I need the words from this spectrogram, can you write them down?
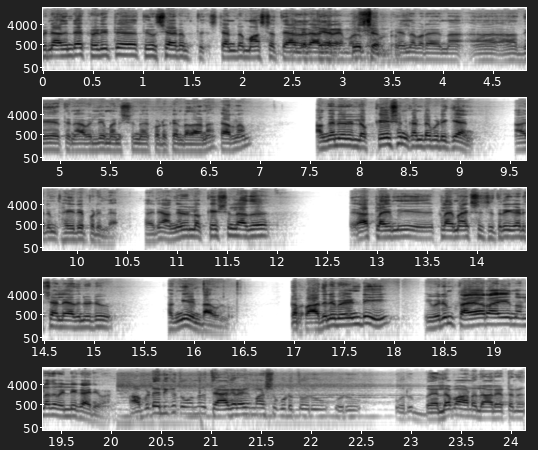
പിന്നെ അതിന്റെ ക്രെഡിറ്റ് തീർച്ചയായിട്ടും സ്റ്റണ്ട് മാസ്റ്റർ ത്യാഗരാജൻ എന്ന് പറയുന്ന അദ്ദേഹത്തിന് ആ വലിയ മനുഷ്യന് കൊടുക്കേണ്ടതാണ്. കാരണം അങ്ങനെ ഒരു ലൊക്കേഷൻ കണ്ടുപിടിക്കാൻ ആരും ധൈര്യപ്പെടില്ല. കാര്യം അങ്ങനെ ഒരു ലൊക്കേഷനിൽ അത് ആ ക്ലൈമി ക്ലൈമാക്സ് ചിത്രീകരിച്ചാലേ അതിനൊരു ഭംഗി ഉണ്ടാവുള്ളൂ. അപ്പം അതിനുവേണ്ടി ഇവരും തയ്യാറായി എന്നുള്ളത് വലിയ കാര്യമാണ്. അവിടെ എനിക്ക് തോന്നുന്നത് ത്യാഗരാജ മാഷ് കൊടുത്ത ഒരു ഒരു ഒരു ബലമാണ് ലാലേട്ടന്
